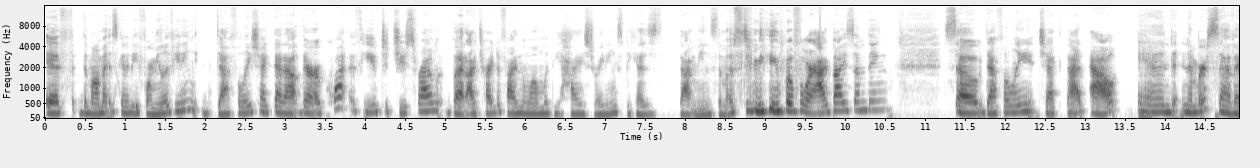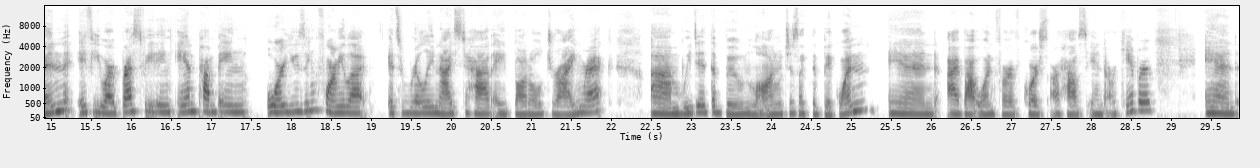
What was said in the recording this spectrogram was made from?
If the mama is going to be formula feeding, definitely check that out. There are quite a few to choose from, but I tried to find the one with the highest ratings because that means the most to me before I buy something. So definitely check that out. And number seven, if you are breastfeeding and pumping or using formula, it's really nice to have a bottle drying rack. Um, we did the Boon Lawn, which is like the big one, and I bought one for, of course, our house and our camper. And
